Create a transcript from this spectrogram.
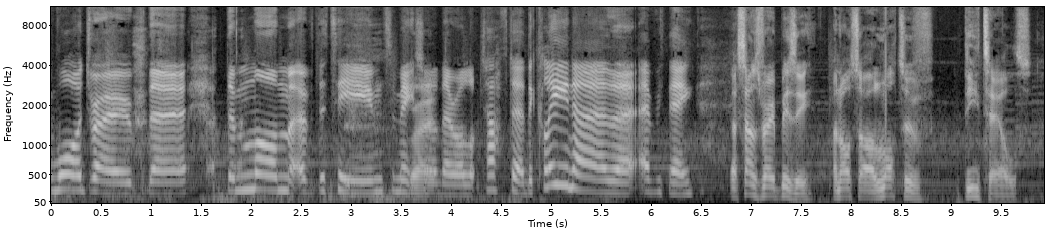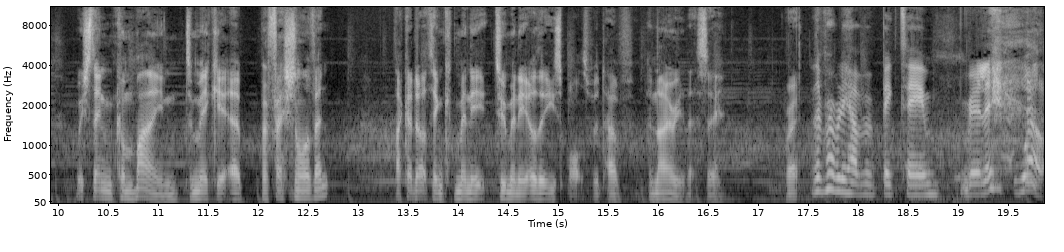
wardrobe, the the mum of the team to make sure they're all looked after, the cleaner, the everything. That sounds very busy, and also a lot of details, which then combine to make it a professional event. Like I don't think many too many other esports would have an area, let's say. Right. They probably have a big team, really. Well,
